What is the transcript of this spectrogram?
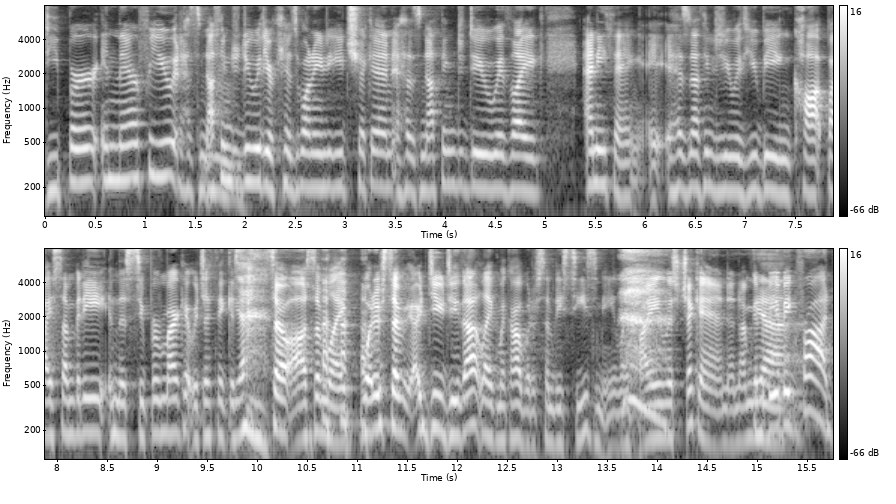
deeper in there for you. It has nothing Mm. to do with your kids wanting to eat chicken. It has nothing to do with like anything. It has nothing to do with you being caught by somebody in the supermarket, which I think is Yeah. so awesome. Like, what if somebody, do you do that? Like, my God, what if somebody sees me like buying this chicken and I'm going to be a big fraud?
